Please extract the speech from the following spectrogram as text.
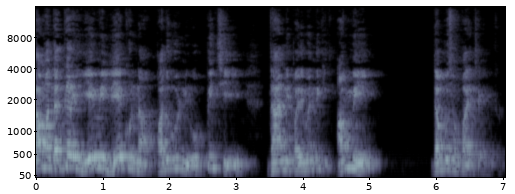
తమ దగ్గర ఏమీ లేకున్నా పదుగురిని ఒప్పించి దాన్ని పది మందికి అమ్మి డబ్బు సంపాదించగలుగుతాడు.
